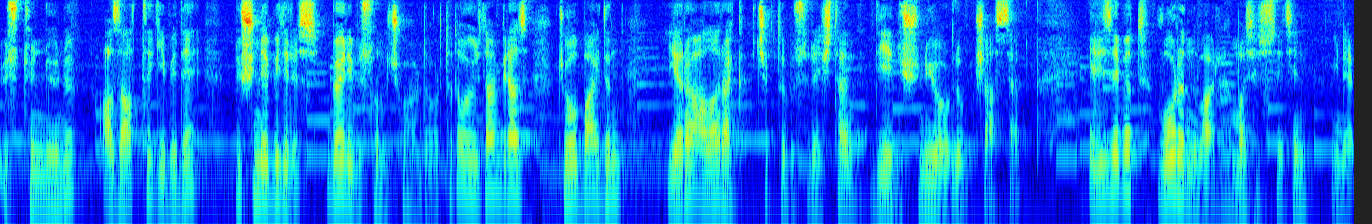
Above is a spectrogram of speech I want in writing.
üstünlüğünü azalttı gibi de düşünebiliriz. Böyle bir sonuç vardı ortada. O yüzden biraz Joe Biden yara alarak çıktı bu süreçten diye düşünüyordum şahsen. Elizabeth Warren var. Massachusetts'in yine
